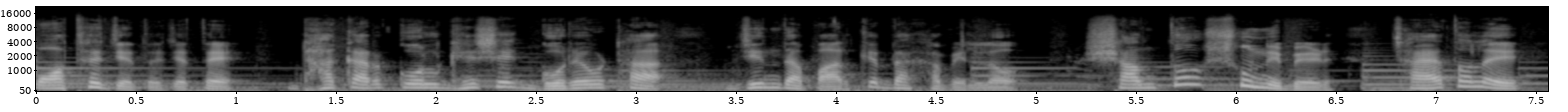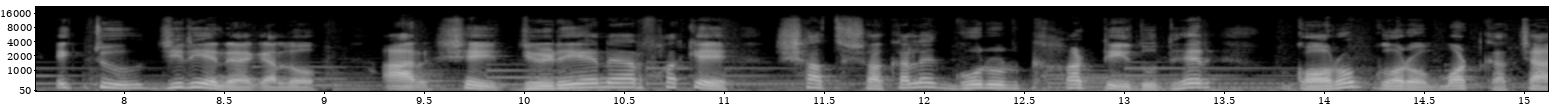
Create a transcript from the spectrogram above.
পথে যেতে যেতে ঢাকার কোল ঘেঁষে গড়ে ওঠা জিন্দা পার্কের দেখা মিলল। শান্ত সুনিবিড় ছায়াতলে একটু জিরিয়ে নেওয়া গেল, আর সেই জিরিয়ে নেওয়ার ফাঁকে সাত সকালে গরুর খাঁটি দুধের গরম গরম মটকা চা,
